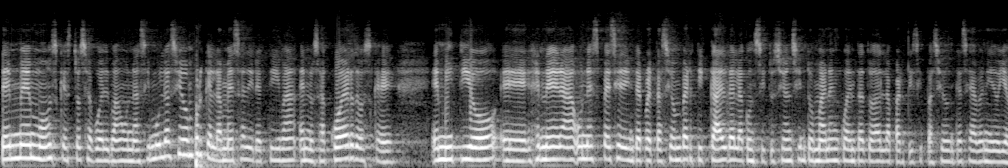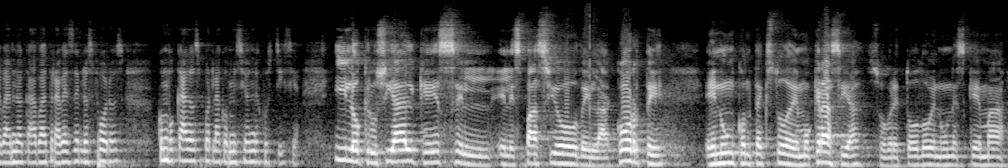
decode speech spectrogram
Tememos que esto se vuelva una simulación porque la mesa directiva en los acuerdos que emitió eh, genera una especie de interpretación vertical de la Constitución sin tomar en cuenta toda la participación que se ha venido llevando a cabo a través de los foros convocados por la Comisión de Justicia. Y lo crucial que es el, espacio de la Corte en un contexto de democracia, sobre todo en un esquema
